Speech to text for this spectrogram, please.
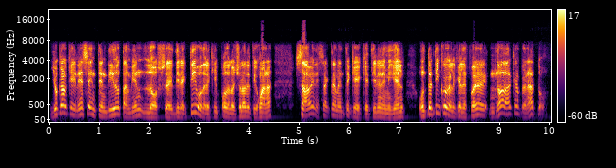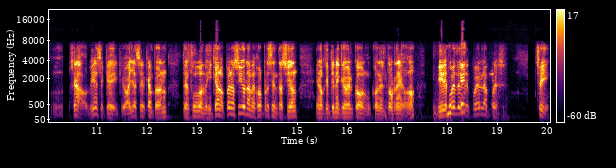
yo creo que en ese entendido también los eh, directivos del equipo de los Cholos de Tijuana saben exactamente que, que tienen de Miguel un técnico que, que les puede no dar campeonato. O sea, olvídense que, que, vaya a ser campeón del fútbol mexicano, pero sí una mejor presentación en lo que tiene que ver con, con el torneo, ¿no? Y después del de Puebla, pues sí.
